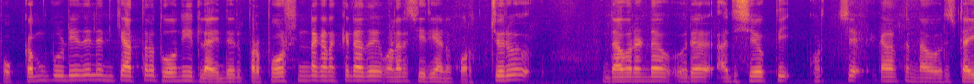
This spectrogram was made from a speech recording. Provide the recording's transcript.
പൊക്കം കൂടിയതിൽ എനിക്ക് അത്ര തോന്നിയിട്ടില്ല. അതിന്റെ ഒരു പ്രപ്പോർഷന്റെ കണക്കിൽ അത് വളരെ ശരിയാണ്. കുറച്ചൊരു എന്താ പറയണ്ട ഒരു അതിശയോക്തി കുറച്ച് കലർത്തുണ്ടാവും ഒരു സ്റ്റൈ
